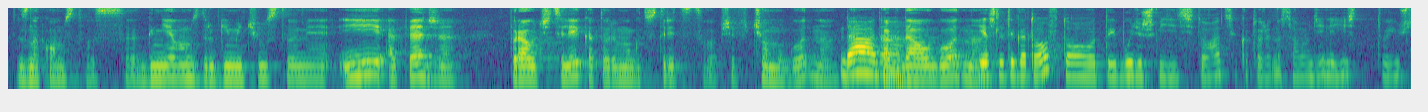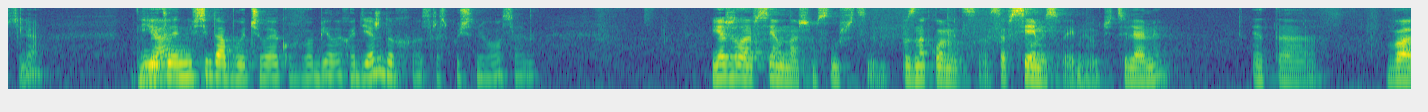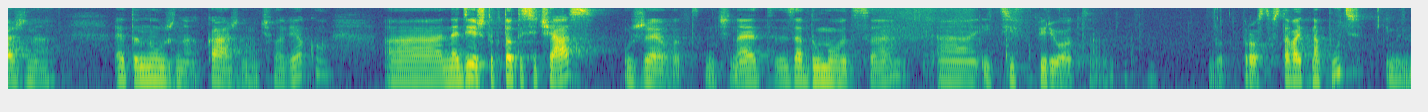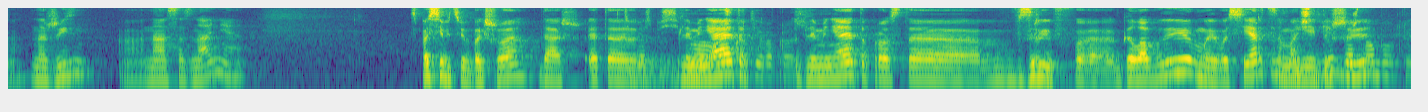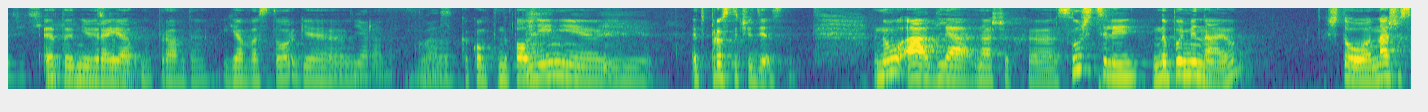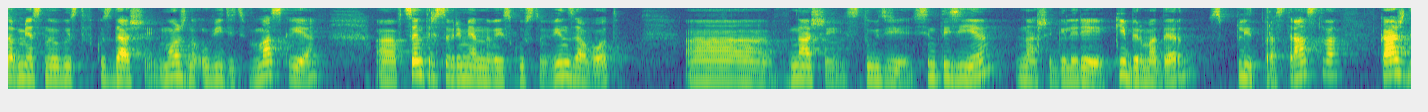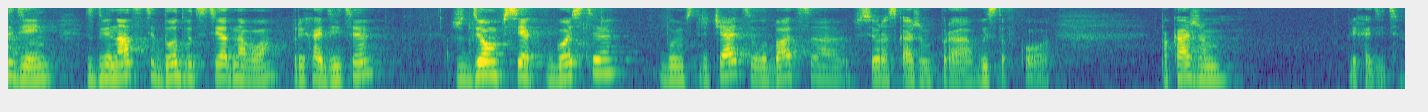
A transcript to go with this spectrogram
Знакомство с гневом, с другими чувствами. И опять же, про учителей, которые могут встретиться вообще в чем угодно, да, когда да. угодно. Если ты готов, то ты будешь видеть ситуации, которые на самом деле есть твои учителя. И Я... это не всегда будет человек в белых одеждах с распущенными волосами. Я желаю всем нашим слушателям познакомиться со всеми своими учителями. Это важно, это нужно каждому человеку. А, надеюсь, что кто-то сейчас уже вот начинает задумываться, э, идти вперед, вот просто вставать на путь именно, на жизнь, э, на осознание. Спасибо тебе большое, Даш. Это для меня это для меня это просто взрыв э, головы, моего сердца, ну, моей души. Это невероятно, правда. Я в восторге. Я рада. В каком-то наполнении. И это просто чудесно. Ну, а для наших э, слушателей напоминаю, что нашу совместную выставку с Дашей можно увидеть в Москве а, в Центре современного искусства «Винзавод», а, в нашей студии «Синтезия», в нашей галерее «Кибермодерн», «Split-пространство». Каждый день с 12 до 21. Приходите. Ждем всех в гости. Будем встречать, улыбаться, все расскажем про выставку, покажем. Приходите.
